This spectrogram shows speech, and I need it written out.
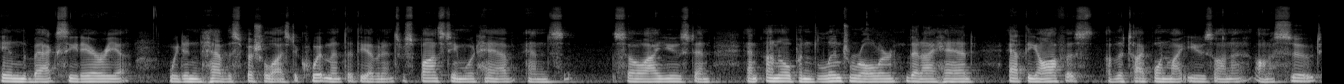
in the back seat area. We didn't have the specialized equipment that the evidence response team would have, and so I used an, an unopened lint roller that I had at the office of the type one might use on a, on a suit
